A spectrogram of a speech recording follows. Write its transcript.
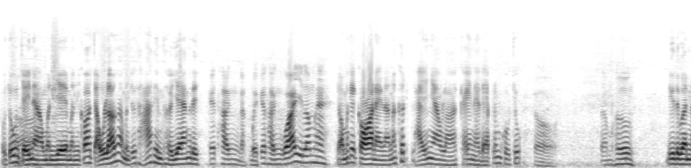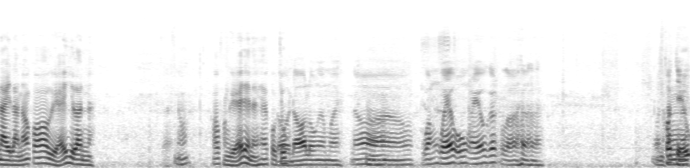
Cô chú anh chị Đó. nào mình về mình có chậu lớn á mình cứ thả thêm thời gian đi. Cái thân đặc biệt cái thân quá dữ lắm ha. Cho mấy cái co này là nó khích lại với nhau là cây này đẹp lắm cô chú. Rồi sâm hương. Như bên này là nó có rễ gì lên nè. Đấy. nó có phần rễ đây nè ha cô chú. Rồi đo luôn em ơi. Nó Đó. ờ, quắn quéo uốn éo rất là Còn khó chịu.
